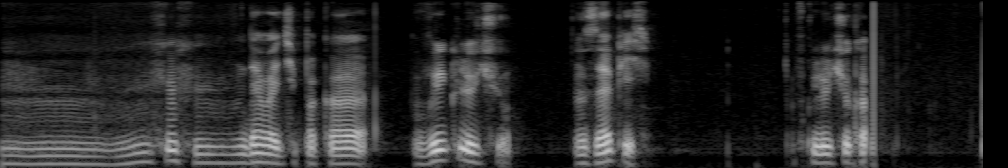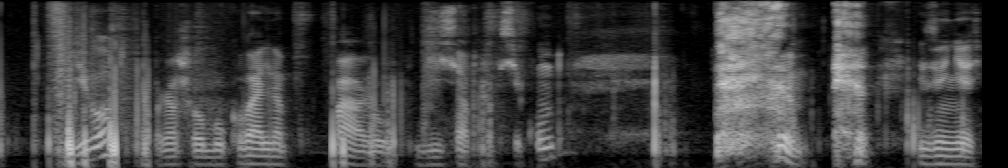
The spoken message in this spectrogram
давайте пока выключу запись, включу и вот, прошло буквально пару десятков секунд. Извинять.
